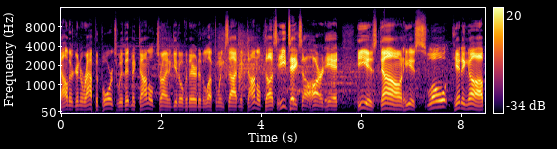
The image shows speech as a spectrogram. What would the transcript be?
Now they're going to wrap the boards with it. McDonald trying to get over there to the left wing side. McDonald does. He takes a hard hit. He is down. He is slow getting up.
